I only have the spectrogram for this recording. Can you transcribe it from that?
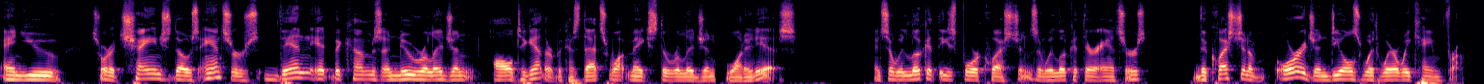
and you sort of change those answers, then it becomes a new religion altogether because that's what makes the religion what it is. And so we look at these four questions and we look at their answers. The question of origin deals with where we came from.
